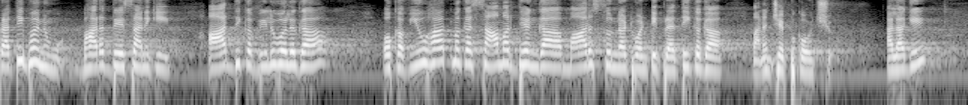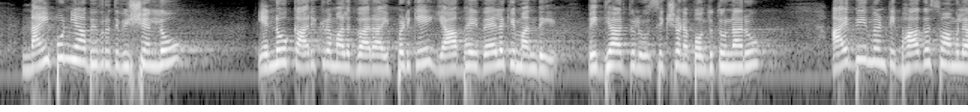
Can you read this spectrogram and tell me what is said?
ప్రతిభను భారతదేశానికి ఆర్థిక విలువలుగా ఒక వ్యూహాత్మక సామర్థ్యంగా మారుస్తున్నటువంటి ప్రతీకగా మనం చెప్పుకోవచ్చు. అలాగే నైపుణ్యాభివృద్ధి విషయంలో ఎన్నో కార్యక్రమాల ద్వారా ఇప్పటికే యాభై వేలకి మంది విద్యార్థులు శిక్షణ పొందుతున్నారు. ఐబీ వంటి భాగస్వాముల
